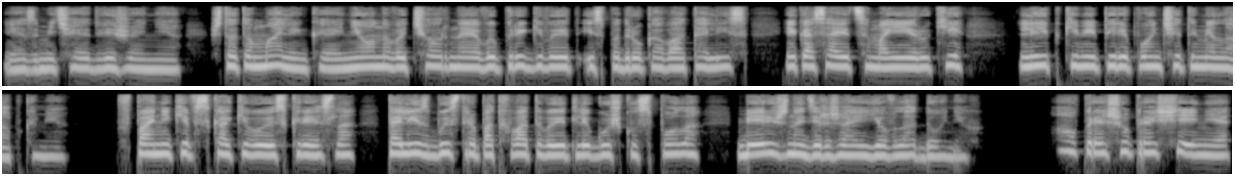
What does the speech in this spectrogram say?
Я замечаю движение. Что-то маленькое, неоново-черное выпрыгивает из-под рукава Талис и касается моей руки липкими перепончатыми лапками. В панике вскакиваю с кресла, Талис быстро подхватывает лягушку с пола, бережно держа ее в ладонях. «О, прошу прощения.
